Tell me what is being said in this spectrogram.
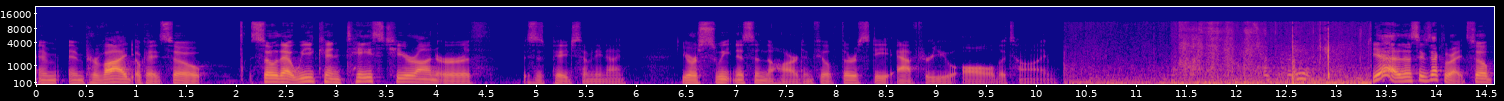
and and provide. Okay, so so that we can taste here on earth, this is page 79, your sweetness in the heart and feel thirsty after you all the time. Yeah, that's exactly right. So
